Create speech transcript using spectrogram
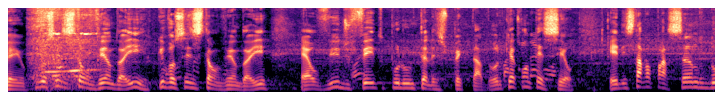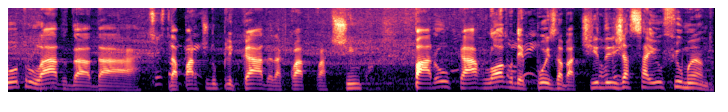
Bem, o que vocês estão vendo aí, o que vocês estão vendo aí é o vídeo feito por um telespectador. O que aconteceu? Ele estava passando do outro lado da, da, da parte duplicada da 445, parou o carro logo depois da batida e já saiu filmando.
